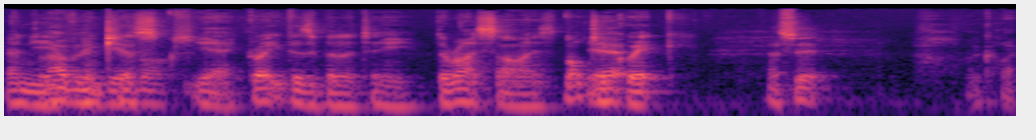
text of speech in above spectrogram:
and you Lovely and just- gearbox. Yeah, great visibility, the right size, not too Yeah. quick. That's it. I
